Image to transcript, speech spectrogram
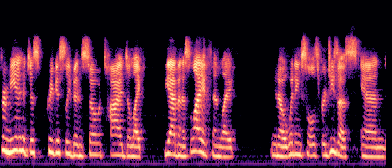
for me it had just previously been so tied to like the adventist life and like you know winning souls for jesus and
